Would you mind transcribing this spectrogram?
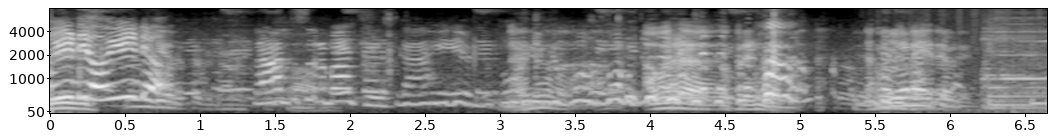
ವಿಡಿಯೋ ಅವರ ಫ್ರೆಂಡ್ ಸರ್ ಹೇಗೆ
